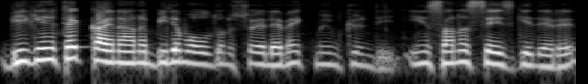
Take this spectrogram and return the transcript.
bilginin tek kaynağının bilim olduğunu söylemek mümkün değil. İnsanın sezgileri,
